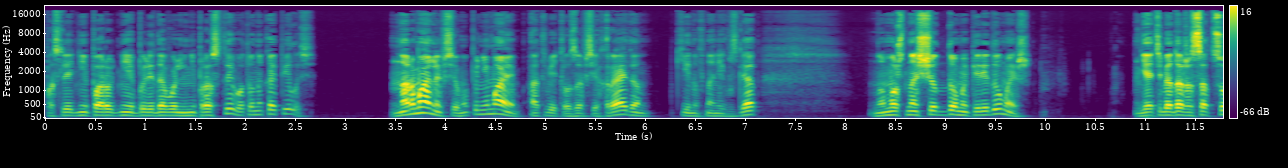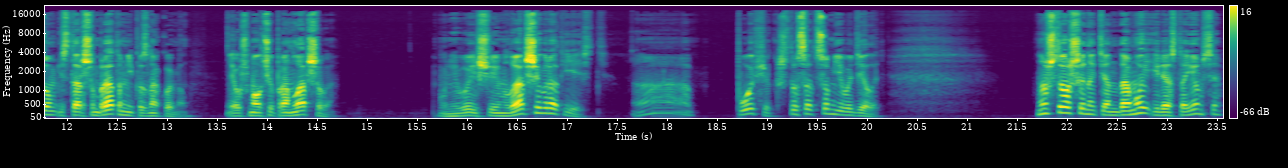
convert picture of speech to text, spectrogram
Последние пару дней были довольно непросты, вот и накопилось. Нормально все, мы понимаем, ответил за всех Райден, кинув на них взгляд. Но, может, насчет дома передумаешь? Я тебя даже с отцом и старшим братом не познакомил. Я уж молчу про младшего. У него еще и младший брат есть. А, пофиг, что с отцом его делать? Ну что, Шинатян, домой или остаемся?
